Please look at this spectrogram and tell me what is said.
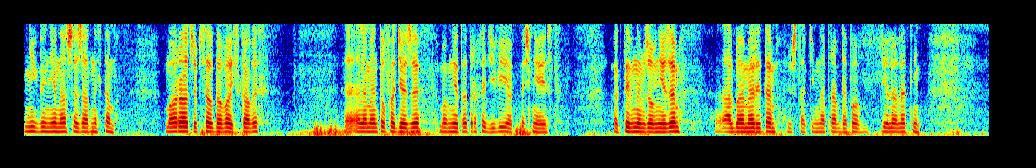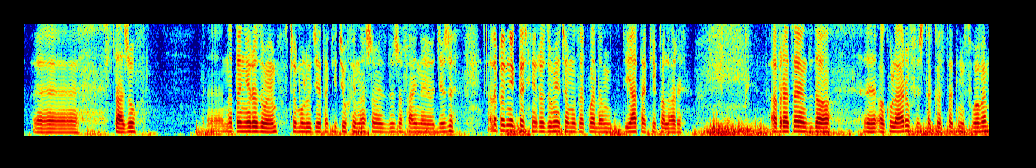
nigdy nie noszę żadnych tam moro czy pseudowojskowych e, elementów odzieży, bo mnie to trochę dziwi, jak ktoś nie jest aktywnym żołnierzem albo emerytem, już takim naprawdę po wieloletnim e, stażu. No to nie rozumiem, czemu ludzie takie ciuchy noszą, jest dużo fajnej odzieży, ale pewnie ktoś nie rozumie, czemu zakładam ja takie kolory. A wracając do e, okularów, już tak ostatnim słowem,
